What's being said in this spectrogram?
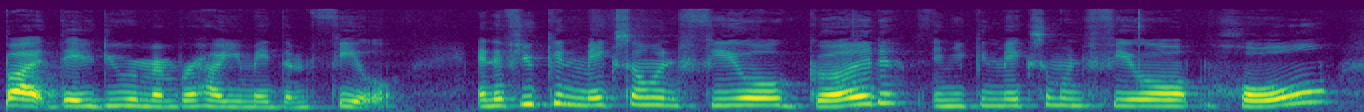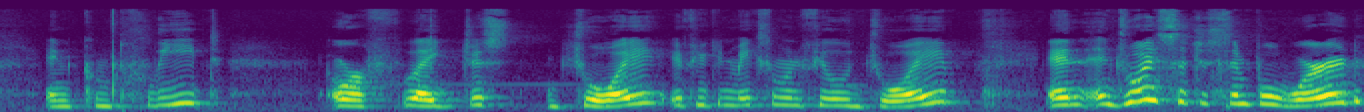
but they do remember how you made them feel. And if you can make someone feel good and you can make someone feel whole and complete or like just joy, if you can make someone feel joy, and, and joy is such a simple word,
